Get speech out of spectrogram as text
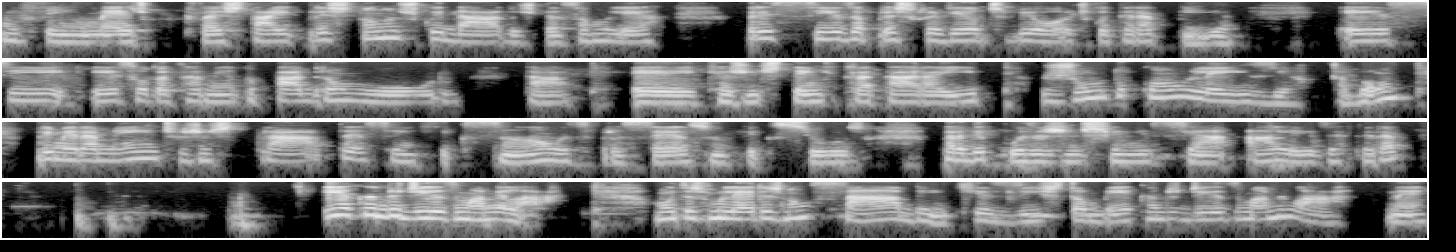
enfim, o médico que vai estar aí prestando os cuidados dessa mulher precisa prescrever antibiótico terapia. Esse, esse é o tratamento padrão ouro tá? É, que a gente tem que tratar aí junto com o laser, tá bom? Primeiramente, a gente trata essa infecção, esse processo infeccioso, para depois a gente iniciar a laser terapia. E a candidíase mamilar? Muitas mulheres não sabem que existe também a candidíase mamilar, né?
